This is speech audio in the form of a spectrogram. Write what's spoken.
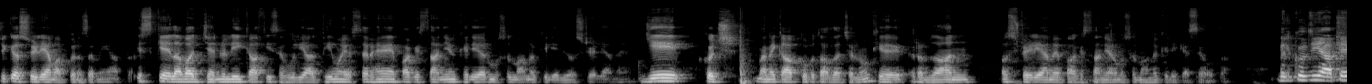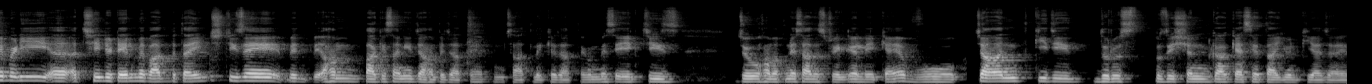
جو کہ آسٹریلیا میں آپ کو نظر نہیں آتا۔ اس کے علاوہ جنرلی کافی سہولیات بھی میسر ہیں پاکستانیوں کے لیے اور مسلمانوں کے لیے جو آسٹریلیا میں ہیں۔ یہ کچھ میں نے کہا آپ کو بتاتا چلوں کہ رمضان آسٹریلیا میں پاکستانی اور مسلمانوں کے لیے کیسے ہوتا۔ بالکل جی آپ نے بڑی اچھی ڈیٹیل میں بات بتائی۔ کچھ چیزیں ہم پاکستانی جہاں پہ جاتے ہیں ساتھ لے کے جاتے ہیں، ان میں سے ایک چیز جو ہم اپنے ساتھ آسٹریلیا لے کے آئے وہ چاند کی جی درست پوزیشن کا کیسے تعین کیا جائے۔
